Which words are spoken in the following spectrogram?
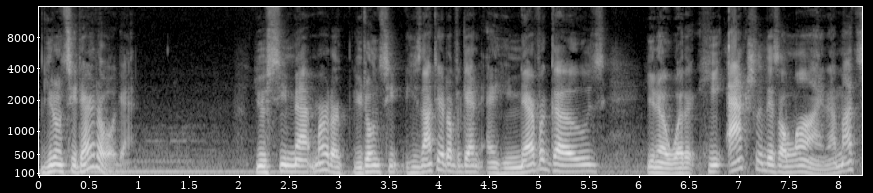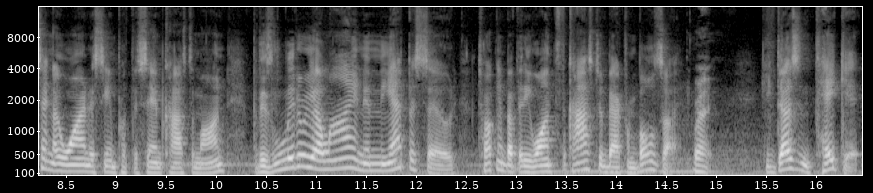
you don't see Daredevil again you see Matt Murdock, you don't see he's not Daredevil again, and he never goes. You know whether he actually there's a line. I'm not saying I wanted to see him put the same costume on, but there's literally a line in the episode talking about that he wants the costume back from Bullseye. Right. He doesn't take it.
